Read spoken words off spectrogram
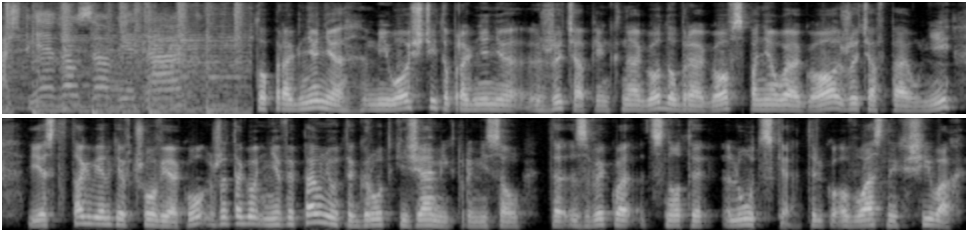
A śpiewał sobie tak. To pragnienie miłości, to pragnienie życia pięknego, dobrego, wspaniałego, życia w pełni jest tak wielkie w człowieku, że tego nie wypełnią te grudki ziemi, którymi są te zwykłe cnoty ludzkie, tylko o własnych siłach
